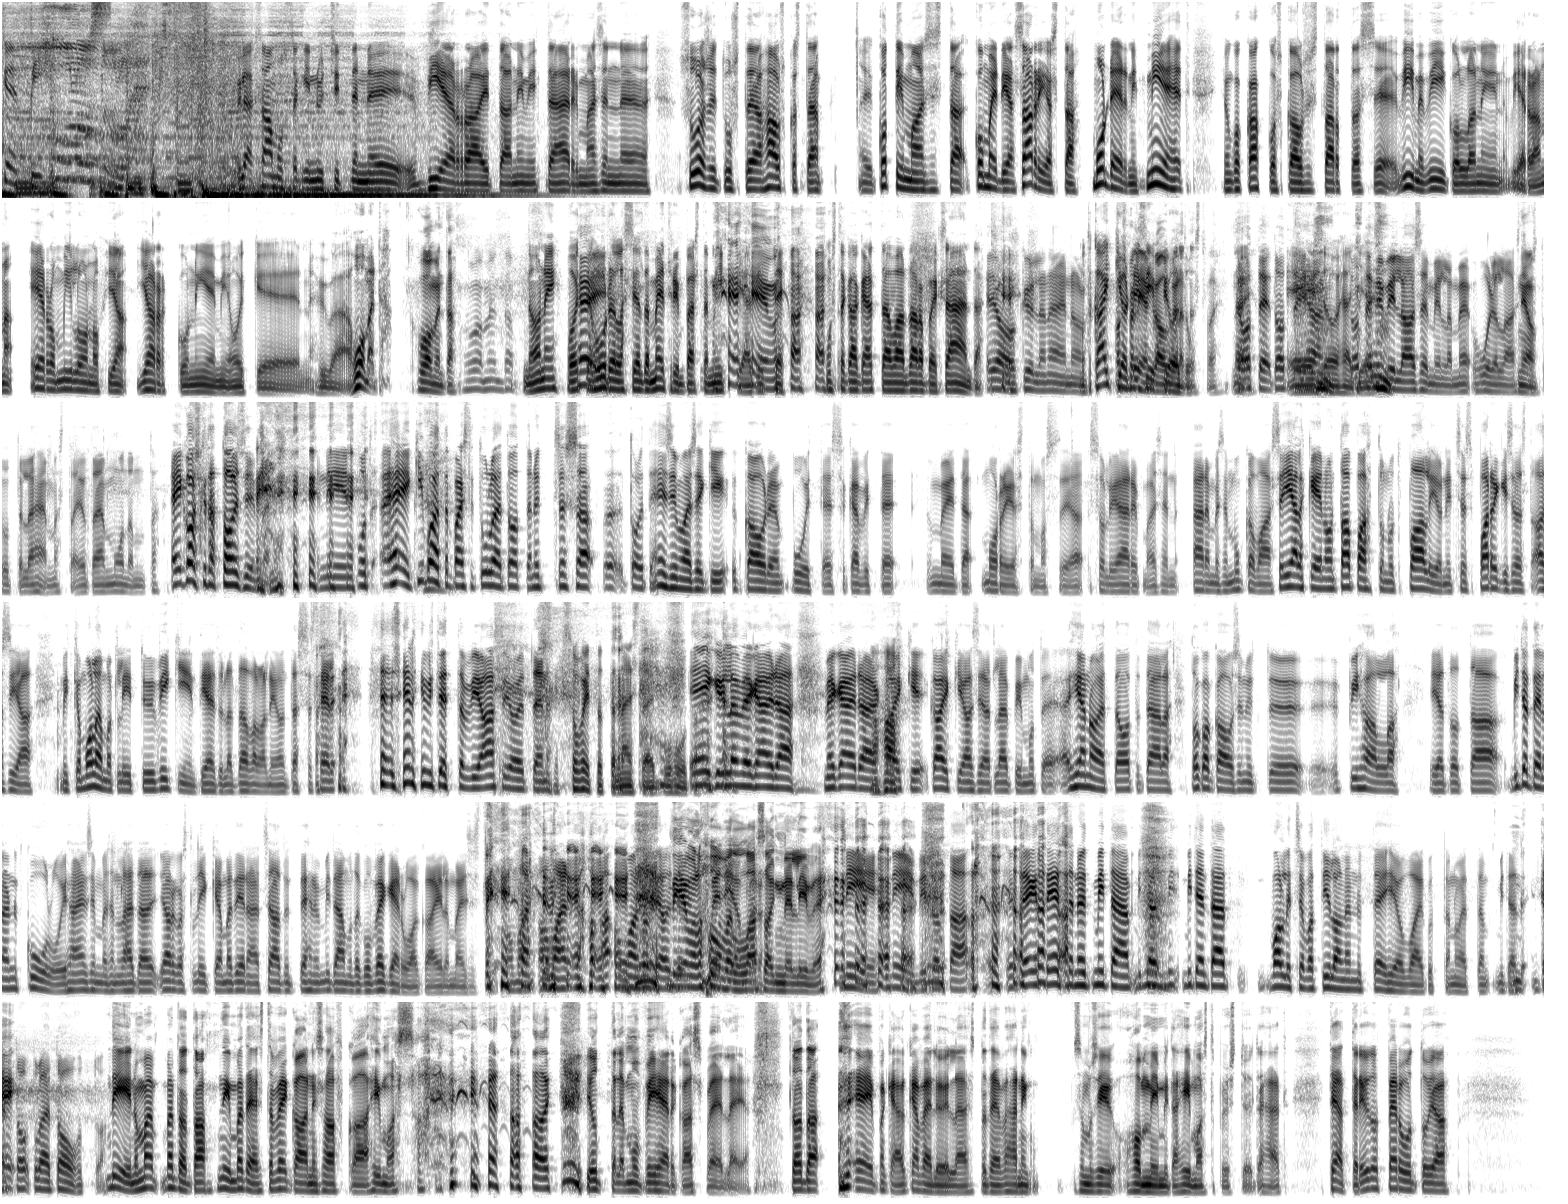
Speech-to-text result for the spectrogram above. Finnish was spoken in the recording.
Köppi, kuuluu sulle. Yleensä aamussakin nyt sitten eh, vieraita, nimittäin äärimmäisen eh, suositusta ja hauskasta eh, kotimaisesta komediasarjasta Modernit miehet, jonka kakkoskausi starttasi eh, viime viikolla, niin vieraana Eero Milonov ja Jarkko Niemi. Oikein hyvää huomenta. Huomenta. Huomenta. No niin, voitte Hei. huudella sieltä metrin päästä mikkiä Hei, sitten. mä- Mustakaa käyttää vaan tarpeeksi ääntä. Joo, kyllä näin on. Mutta kaikki Onks on desifioitu. vai? Te olette, te olette Ei, ihan, se on ihan te olette jees. hyvillä asemilla, me huudellaan sitten, jos tuutte lähemmäs tai jotain muuta, mutta ei kosketa toisiimme. niin, mutta hei, kiva, että pääsitte tulee, te olette nyt tässä, te olitte ensimmäisenkin kauden puitteissa, kävitte meitä morjastamassa ja se oli äärimmäisen, äärimmäisen mukavaa. Sen jälkeen on tapahtunut paljon, itse asiassa parikin sellaista asiaa, mitkä molemmat liittyy Vikiin tietyllä tavalla, niin on tässä sel- selvitettäviä asioita. Eikö sovittu, että näistä ei puhuta? Ei, kyllä me käydään, me käydään Aha. kaikki, kaikki asiat läpi, mutta hienoa, että olette täällä tokakausi nyt ö, pihalla. Ja tota, mitä teillä nyt kuuluu? Ihan ensimmäisenä lähdetään Jarkosta liikkeelle. Mä tiedän, että sä oot nyt tehnyt mitään muuta kuin vegeruokaa ilmeisesti. Oman, oman, oman sosiaalisen Niin, median huomannut lasagne live. niin, niin, niin tota, te, teet sä nyt mitään, mitä, mi- miten tämä vallitseva tilanne nyt teihin on vaikuttanut, että mitä, mitä ei- to, tulee touhuttua? Niin, no mä, mä, tota, niin mä teen sitä vegaanisafkaa himassa. Juttelen mun viherkasveille. Ja, tota, ei, mä käyn kävelyillä ja sitten mä teen vähän niin kuin semmoisia hommia, mitä himasta pystyy tehdä. Et teatterijutut peruuntuu ja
